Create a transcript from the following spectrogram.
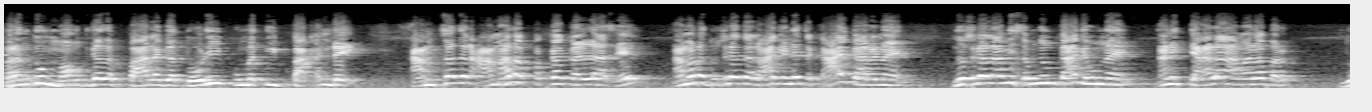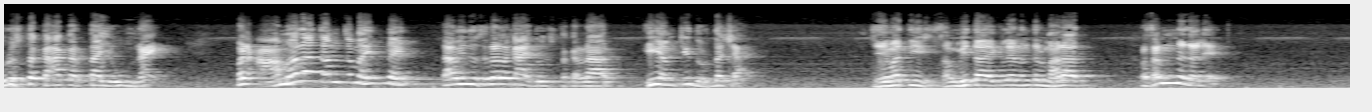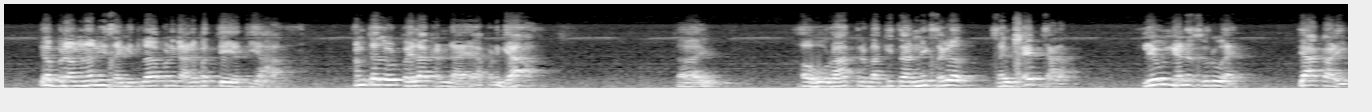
परंतु मौद्गल पारग तोडी कुमती पाखंडे. आमचं जर आम्हाला पक्का कळलं असेल आम्हाला दुसऱ्याचा राग येण्याचं काय कारण आहे? दुसऱ्याला आम्ही समजून का घेऊ नये? आणि त्याला आम्हाला बर दुरुस्त का करता येऊ नये? पण आम्हालाच आमचं माहीत नाही. तर आम्ही दुसऱ्याला काय दुरुस्त करणार? ही आमची दुर्दशा आहे. जेव्हा ती संहिता ऐकल्यानंतर महाराज प्रसन्न झाले. आहेत त्या ब्राह्मणांनी सांगितलं आपण गणपत्य यती आहात. आमच्याजवळ पहिला खंड आहे आपण घ्या. काय अहो रात्र बाकीचं अनेक सगळं संक्षेप झाला. लिहून घेणं सुरू आहे. त्या काळी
